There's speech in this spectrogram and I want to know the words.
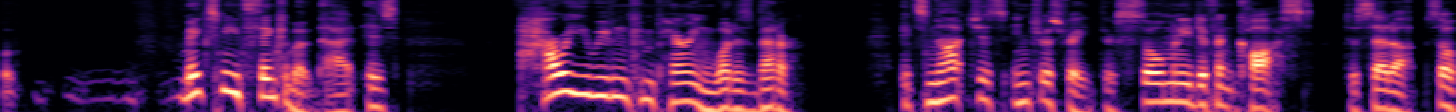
what makes me think about that is, how are you even comparing what is better? It's not just interest rate. There's so many different costs to set up. So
